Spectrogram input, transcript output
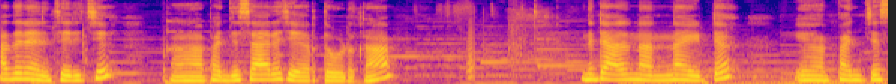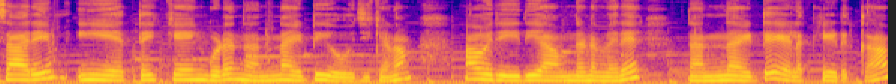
അതിനനുസരിച്ച് പഞ്ചസാര ചേർത്ത് കൊടുക്കാം. എന്നിട്ട് അത് നന്നായിട്ട് പഞ്ചസാരയും ഈ ഏത്തയ്ക്കയും കൂടെ നന്നായിട്ട് യോജിക്കണം. ആ ഒരു രീതി ആവുന്നിടം വരെ നന്നായിട്ട് ഇളക്കിയെടുക്കാം.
